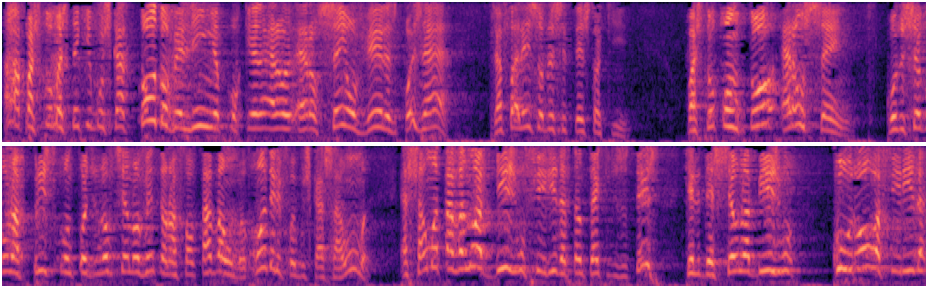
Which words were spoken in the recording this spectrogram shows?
Ah, pastor, mas tem que buscar toda ovelhinha, porque eram, eram 100 ovelhas. Pois é, já falei sobre esse texto aqui. O pastor contou, eram 100. Quando chegou no aprisco, contou de novo, tinha 99, faltava uma. Quando ele foi buscar essa uma, essa uma estava no abismo ferida, tanto é que diz o texto, que ele desceu no abismo, curou a ferida,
